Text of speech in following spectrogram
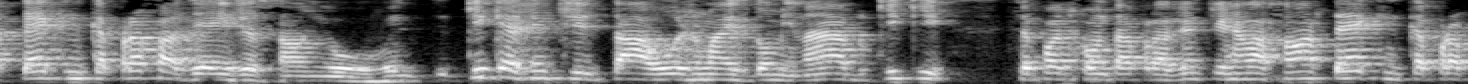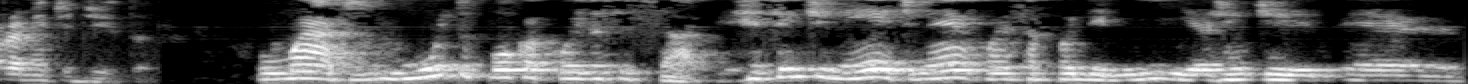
a técnica para fazer a injeção em ovo? O que, que a gente está hoje mais dominado? O que, que você pode contar para a gente em relação à técnica propriamente dita? O Marcos, muito pouca coisa se sabe. Recentemente, né, com essa pandemia, a gente é,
